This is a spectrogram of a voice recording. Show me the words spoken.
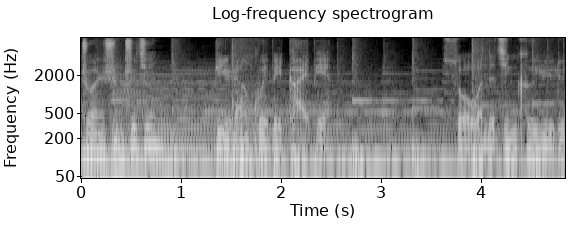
转瞬之间必然会被改变；所闻的金科玉律，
